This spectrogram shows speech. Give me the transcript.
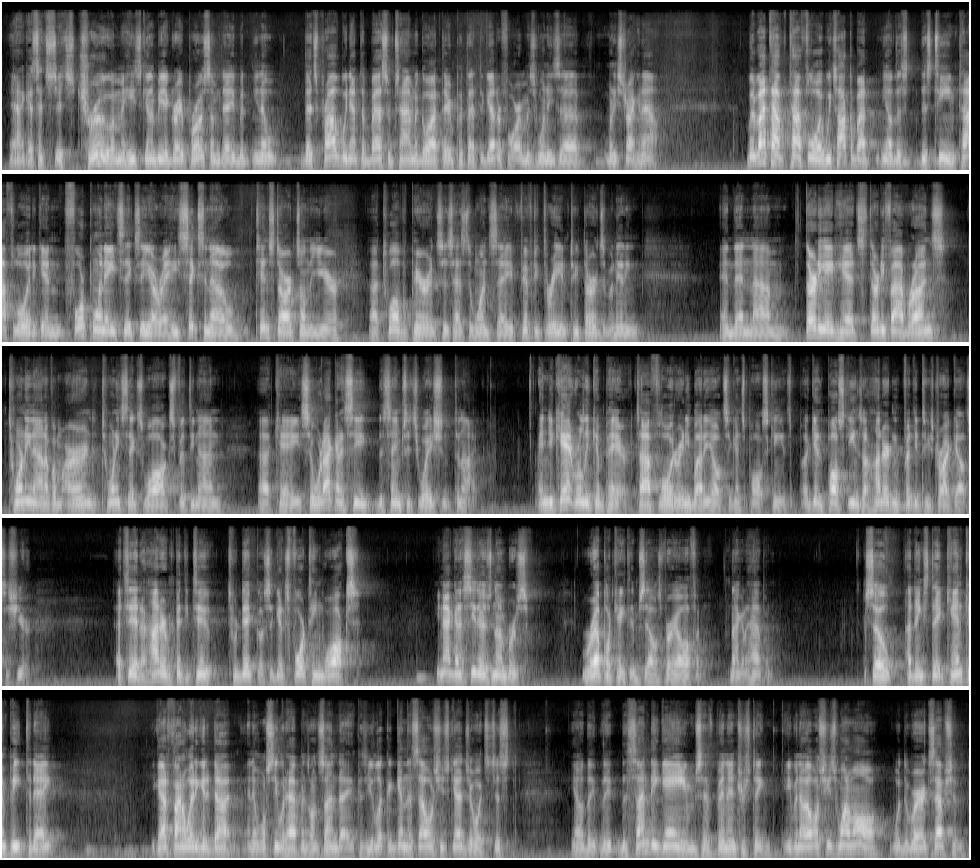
Yeah, I guess it's it's true. I mean, he's going to be a great pro someday, but you know that's probably not the best time to go out there and put that together for him is when he's uh, when he's striking out. But about Ty, Ty, Floyd, we talk about you know this this team. Ty Floyd again, 4.86 ERA. He's six and 0, 10 starts on the year, uh, 12 appearances, has the one save, 53 and two thirds of an inning and then um, 38 hits, 35 runs, 29 of them earned, 26 walks, 59 uh, Ks. So we're not going to see the same situation tonight. And you can't really compare Ty Floyd or anybody else against Paul Skenes. Again, Paul Skenes 152 strikeouts this year. That's it, 152. It's ridiculous against 14 walks. You're not going to see those numbers replicate themselves very often. It's not going to happen. So I think State can compete today. You got to find a way to get it done, and then we'll see what happens on Sunday. Because you look again, this LSU schedule, it's just you know, the, the, the Sunday games have been interesting, even though LSU's won them all, with the rare exception.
